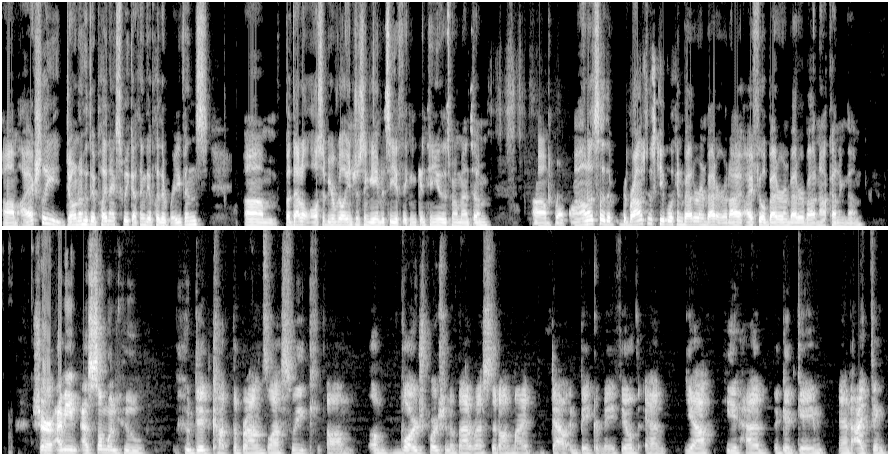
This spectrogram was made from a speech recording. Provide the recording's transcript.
Um, I actually don't know who they play next week. I think they play the Ravens. Um, but that'll also be a really interesting game to see if they can continue this momentum. Um, but honestly, the, the Browns just keep looking better and better, and I, I feel better and better about not cutting them. Sure. I mean, as someone who who did cut the Browns last week, um, a large portion of that rested on my doubt in Baker Mayfield, and yeah, he had a good game, and I think.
